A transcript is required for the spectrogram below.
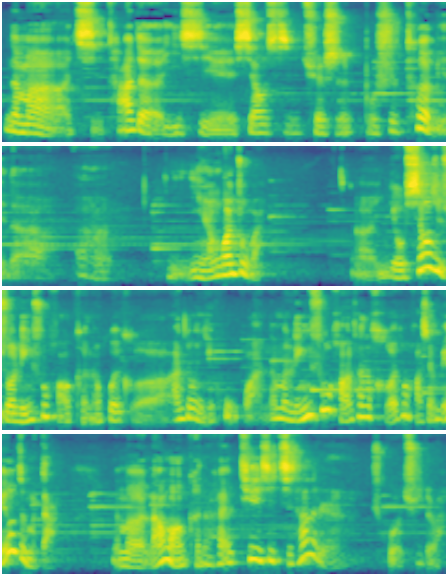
那么其他的一些消息确实不是特别的呃引人关注吧。呃，有消息说林书豪可能会和安东尼互换。那么林书豪他的合同好像没有这么大，那么篮网可能还要贴一些其他的人过去，对吧？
